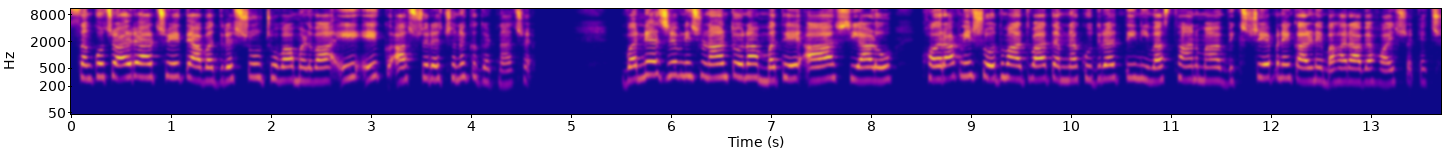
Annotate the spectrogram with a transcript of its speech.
સંકોચાઈ રહ્યા છે, તે આવા દ્રશ્યો જોવા મળવા એ એક આશ્ચર્યજનક ઘટના છે. વન્યજીવ નિષ્ણાંતોના મતે આ શિયાળો ખોરાકની શોધમાં અથવા તેમના કુદરતી નિવાસસ્થાનમાં વિક્ષેપને કારણે બહાર આવ્યા હોઈ શકે છે.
